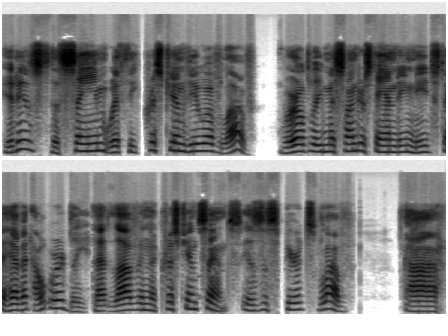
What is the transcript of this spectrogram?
It is the same with the Christian view of love. Worldly misunderstanding needs to have it outwardly that love in the Christian sense is the Spirit's love. Ah,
